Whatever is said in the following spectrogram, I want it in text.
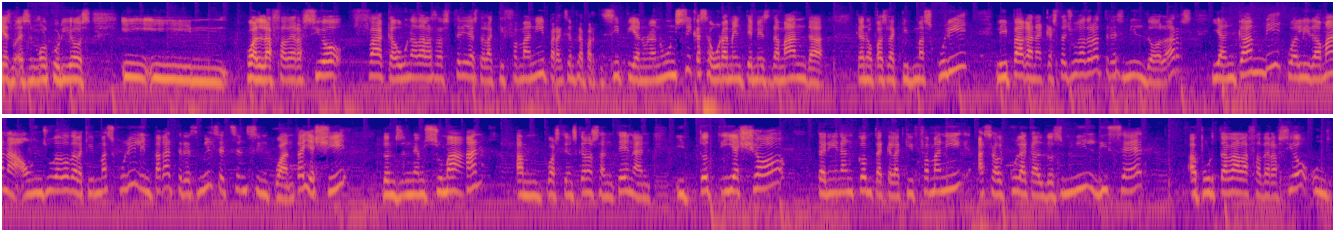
és, és molt curiós. I, I quan la federació fa que una de les estrelles de l'equip femení, per exemple, participi en un anunci que segurament té més demanda que no pas l'equip masculí, li paguen a aquesta jugadora 3.000 dòlars. I, en canvi, quan li demana a un jugador de l'equip masculí, li paga 3.750. I així doncs, anem sumant amb qüestions que no s'entenen. I tot i això, tenint en compte que l'equip femení es calcula que el 2017 aportarà a la federació uns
